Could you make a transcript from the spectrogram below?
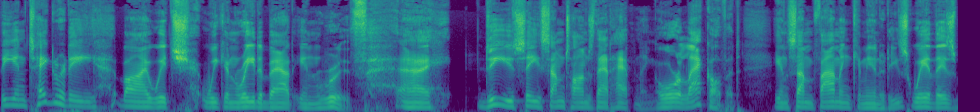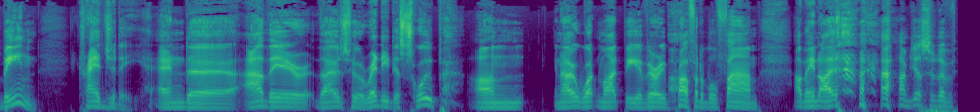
The integrity by which we can read about in Ruth, uh, do you see sometimes that happening or a lack of it in some farming communities where there's been tragedy? And uh, are there those who are ready to swoop on you know, what might be a very profitable farm. I mean, I, I'm just sort of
